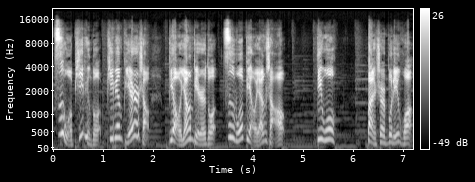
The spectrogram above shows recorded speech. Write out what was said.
自我批评多，批评别人少，表扬别人多，自我表扬少。第五，办事不灵活，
